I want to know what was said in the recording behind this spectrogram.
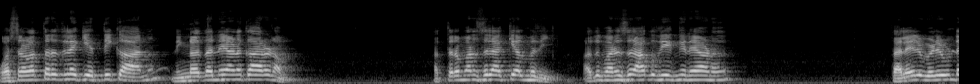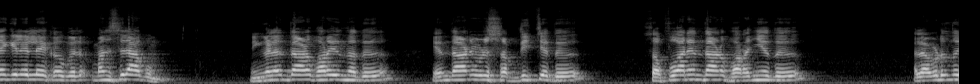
വസ്ത്രത്തിലേക്ക് എത്തിക്കാൻ നിങ്ങൾ തന്നെയാണ് കാരണം. അത്ര മനസ്സിലാക്കിയാൽ മതി. അത് മനസ്സിലാക്കുന്നത് എങ്ങനെയാണ്? തലയിൽ വെളിവുണ്ടെങ്കിലല്ലേ മനസ്സിലാകും. നിങ്ങളെന്താണ് പറയുന്നത്? എന്താണ് ഇവിടെ ശ്രദ്ധിച്ചത്? സഫ്വാൻ എന്താണ് പറഞ്ഞത്? അല്ല അവിടുന്ന്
